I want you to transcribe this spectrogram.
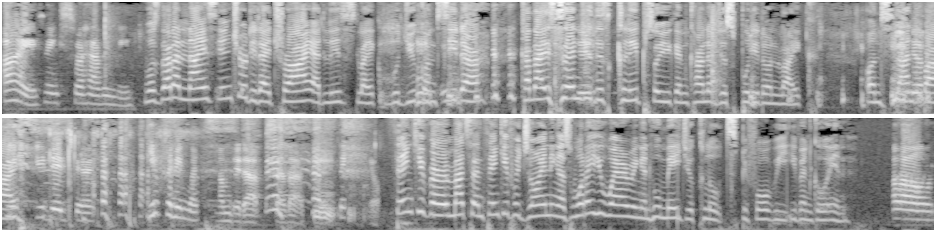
Hi, thanks for having me. Was that a nice intro? Did I try at least? Like, would you consider? can I send you this clip so you can kind of just put it on like on standby? You, know, you, you did good. you pretty much summed it up. So that thank you. Thank you very much, and thank you for joining us. What are you wearing, and who made your clothes? Before we even go in. Oh,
